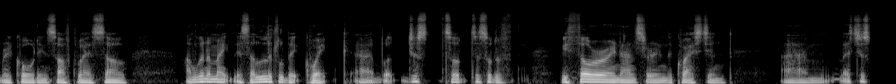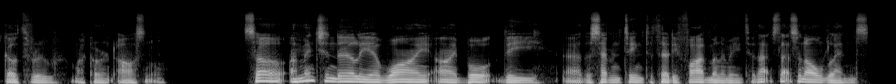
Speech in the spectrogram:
recording software. So I'm going to make this a little bit quick, uh, but just so, to sort of be thorough in answering the question, um, let's just go through my current arsenal. So I mentioned earlier why I bought the uh, the 17 to 35 millimeter. That's that's an old lens.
